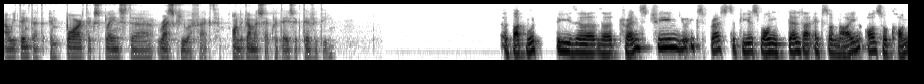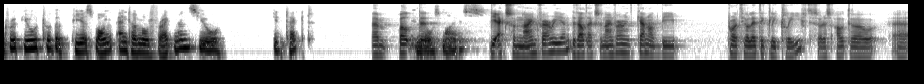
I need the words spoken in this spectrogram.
And we think that in part explains the rescue effect on the gamma secretase activity. Uh, but would be the, the transgene you expressed, the PS1 delta exon 9, also contribute to the PS1 N-terminal fragments you detect? Um, well, the, the exon 9 variant, the delta exon 9 variant cannot be proteolytically cleaved. So there's auto uh,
